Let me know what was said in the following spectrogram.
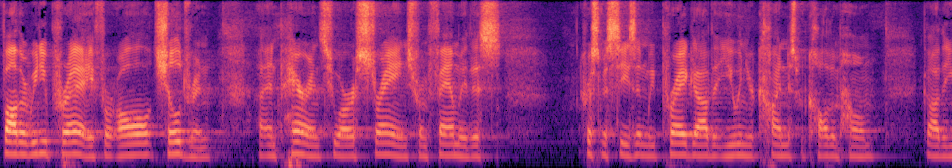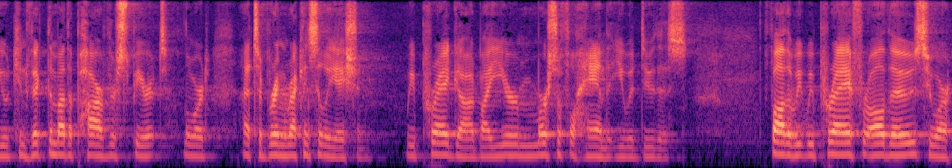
Father, we do pray for all children uh, and parents who are estranged from family this Christmas season. We pray, God, that you and your kindness would call them home. God, that you would convict them by the power of your Spirit, Lord, uh, to bring reconciliation. We pray, God, by your merciful hand that you would do this. Father, we, we pray for all those who are,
